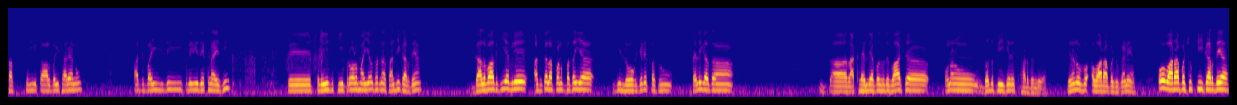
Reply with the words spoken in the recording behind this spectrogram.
ਸਤਿ ਸ੍ਰੀ ਅਕਾਲ ਬਾਈ ਸਾਰਿਆਂ ਨੂੰ। ਅੱਜ ਬਾਈ ਦੀ ਪਨੀਰੀ ਦੇਖਣ ਆਏ ਸੀ ਤੇ ਪਨੀਰੀ 'ਚ ਕੀ ਪ੍ਰੋਬਲਮ ਆਈ ਆ ਉਹ ਤੁਹਾਡੇ ਨਾਲ ਸਾਂਝੀ ਕਰਦੇ ਆ। ਗੱਲਬਾਤ ਕੀ ਆ ਵੀਰੇ? ਅੱਜ ਕੱਲ ਆਪਾਂ ਨੂੰ ਪਤਾ ਹੀ ਆ ਵੀ ਲੋਕ ਜਿਹੜੇ ਪਸ਼ੂ ਪਹਿਲੀ ਗੱਲ ਤਾਂ ਰੱਖ ਲੈਂਦੇ ਆ ਪਸ਼ੂ ਤੇ ਬਾਅਦ ਚ ਉਹਨਾਂ ਨੂੰ ਦੁੱਧ ਪੀ ਕੇ ਤੇ ਛੱਡ ਦਿੰਦੇ ਆ। ਜਿਨ੍ਹਾਂ ਨੂੰ ਅਵਾ- ਅਵਾਰਾ ਪਸ਼ੂ ਕਹਿੰਦੇ ਆ। ਉਹ ਅਵਾਰਾ ਪਸ਼ੂ ਕੀ ਕਰਦੇ ਆ?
